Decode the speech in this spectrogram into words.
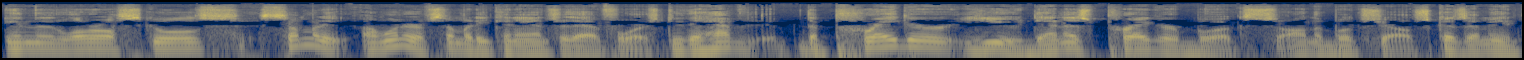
In the Laurel schools, somebody, I wonder if somebody can answer that for us. Do they have the Prager U, Dennis Prager books on the bookshelves? Because, I mean,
